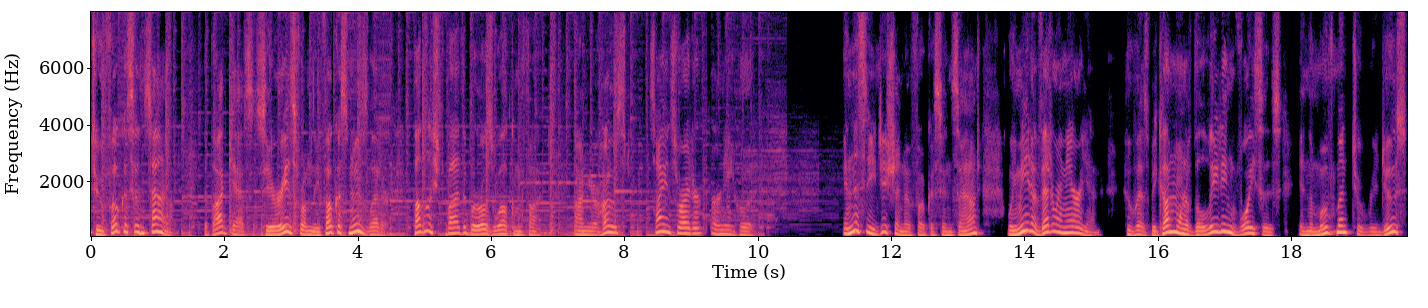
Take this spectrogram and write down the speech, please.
to Focus in Sound, the podcast series from the Focus newsletter published by the Burroughs Wellcome Fund. I'm your host, science writer Ernie Hood. In this edition of Focus in Sound, we meet a veterinarian who has become one of the leading voices in the movement to reduce,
